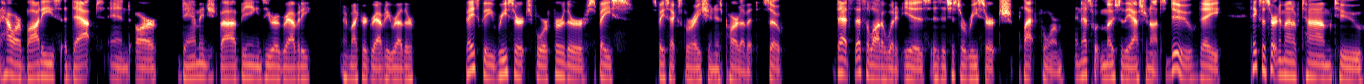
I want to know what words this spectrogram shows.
how our bodies adapt and are damaged by being in zero gravity or microgravity rather. Basically, research for further space space exploration is part of it. So that's that's a lot of what it is. Is it's just a research platform, and that's what most of the astronauts do. They takes a certain amount of time to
